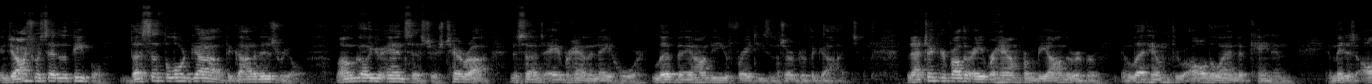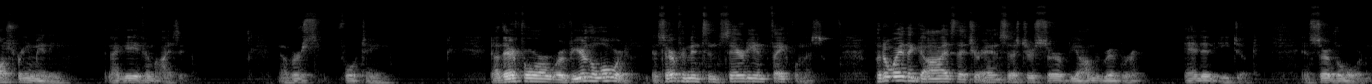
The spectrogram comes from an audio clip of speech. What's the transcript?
And Joshua said to the people, Thus saith the Lord God, the God of Israel, Long ago your ancestors, Terah and his sons Abraham and Nahor, lived beyond the Euphrates and served other gods. Then I took your father Abraham from beyond the river, and led him through all the land of Canaan, and made his offspring many, and I gave him Isaac. Now, verse 14. Now therefore revere the Lord, and serve him in sincerity and faithfulness. Put away the gods that your ancestors served beyond the river and in Egypt, and serve the Lord.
